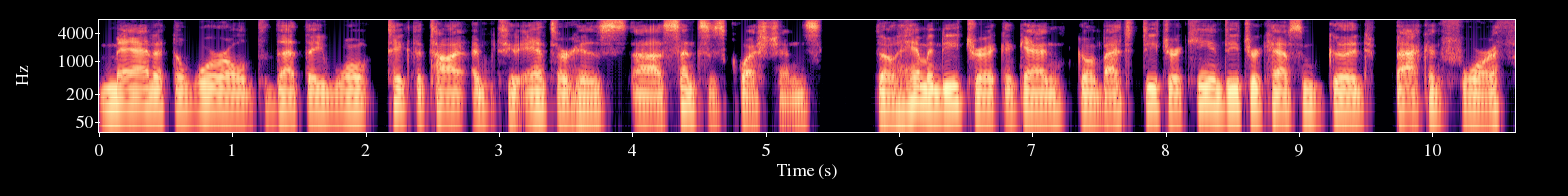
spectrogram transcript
mad at the world that they won't take the time to answer his uh, census questions. So him and Dietrich, again, going back to Dietrich, he and Dietrich have some good back and forth.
